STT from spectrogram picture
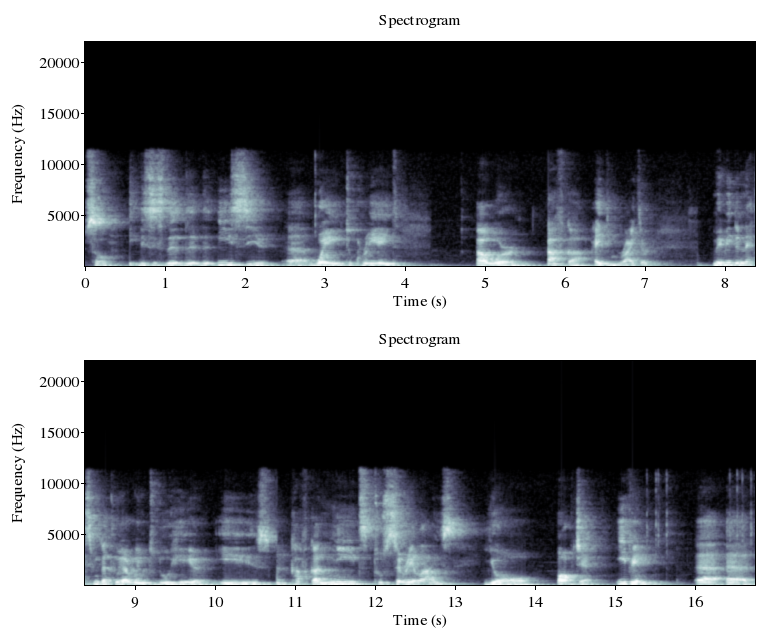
So this is the, the, the easier uh, way to create our Kafka item writer. Maybe the next thing that we are going to do here is Kafka needs to serialize your object. Even uh, uh,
